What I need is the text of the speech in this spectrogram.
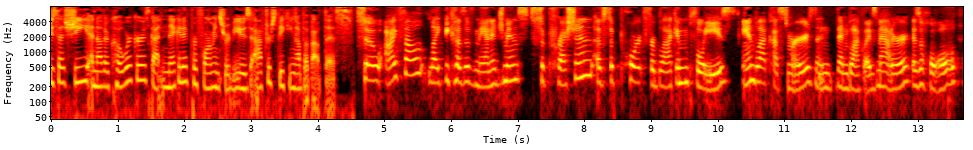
She says she and other coworkers got negative performance reviews after speaking up about this. So I felt like because of management's suppression of support for black employees and black customers and then Black Lives Matter as a whole,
